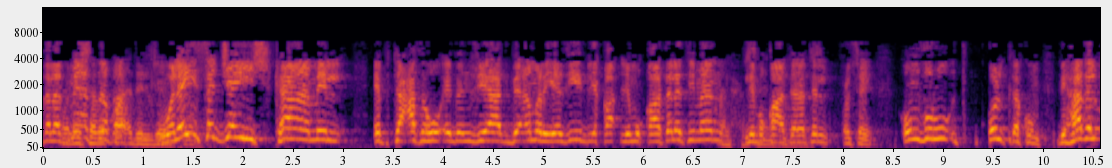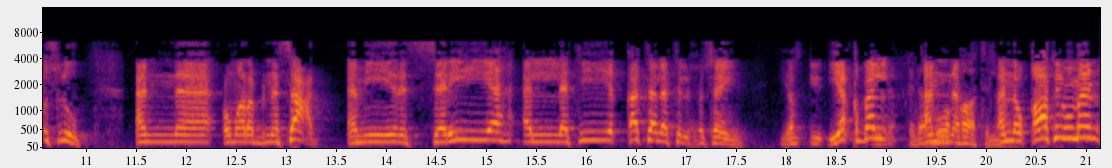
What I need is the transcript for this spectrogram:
ثلاثمائة نفر. وليس جيش كامل. ابتعثه ابن زياد بأمر يزيد لمقاتلة من؟ الحسين. لمقاتلة الحسين. انظروا قلت لكم بهذا الأسلوب أن عمر بن سعد أمير السرية التي قتلت الحسين يقبل أنه قاتل. أنه قاتل من؟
